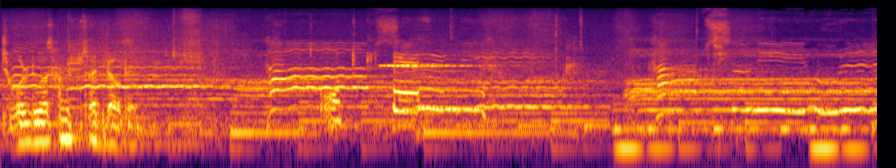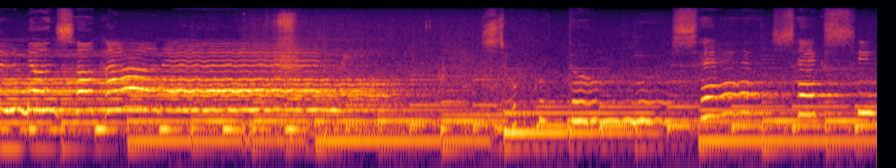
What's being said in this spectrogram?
저걸 누가 30살이라고 그래? 섹시가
